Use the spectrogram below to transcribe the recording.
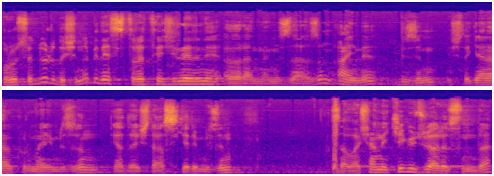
prosedür dışında bir de stratejilerini öğrenmemiz lazım. Aynı bizim işte genel kurmayımızın ya da işte askerimizin savaşan iki gücü arasında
